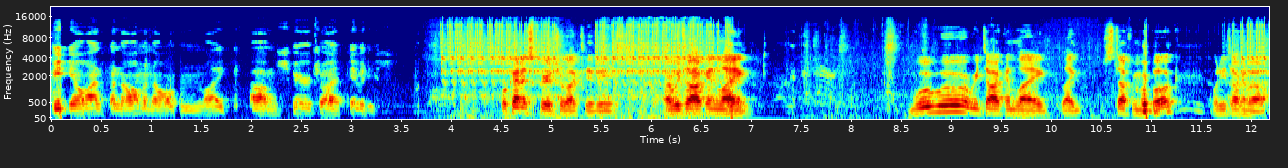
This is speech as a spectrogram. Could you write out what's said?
beyond phenomenon like um, spiritual activities. What kind of spiritual activities? Are we talking like woo woo? Are we talking like like stuff from a book? What are you talking about?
